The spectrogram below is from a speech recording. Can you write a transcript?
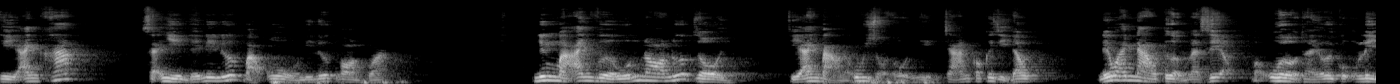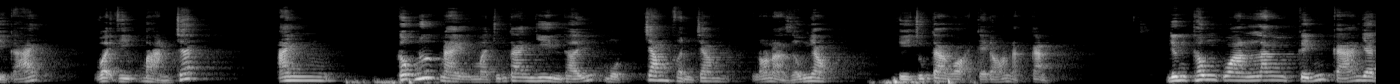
thì anh khác sẽ nhìn thấy ly nước bảo, ồ, ly nước ngon quá. Nhưng mà anh vừa uống no nước rồi, thì anh bảo là ui rồi ôi nhìn chán có cái gì đâu. Nếu anh nào tưởng là rượu bảo ủa thầy ơi, cũng lì cái. Vậy thì bản chất anh cốc nước này mà chúng ta nhìn thấy một trăm phần trăm nó là giống nhau, thì chúng ta gọi cái đó là căn. Nhưng thông qua lăng kính cá nhân,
